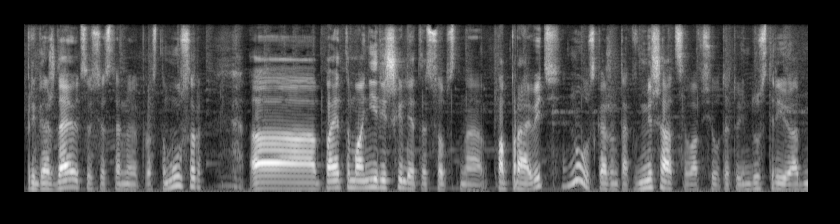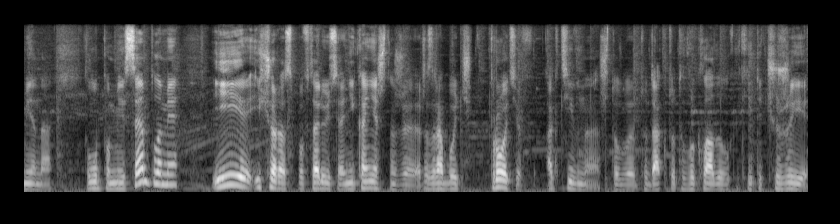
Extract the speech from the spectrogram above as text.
пригождаются, все остальное просто мусор. А, поэтому они решили это, собственно, поправить, ну, скажем так, вмешаться во всю вот эту индустрию обмена лупами и сэмплами. И еще раз повторюсь, они, конечно же, разработчики против активно, чтобы туда кто-то выкладывал какие-то чужие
